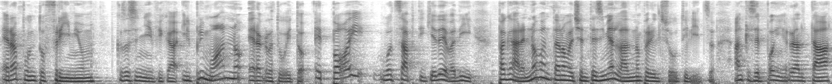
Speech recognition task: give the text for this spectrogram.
era appunto freemium, Cosa significa? Il primo anno era gratuito e poi WhatsApp ti chiedeva di pagare 99 centesimi all'anno per il suo utilizzo, anche se poi in realtà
